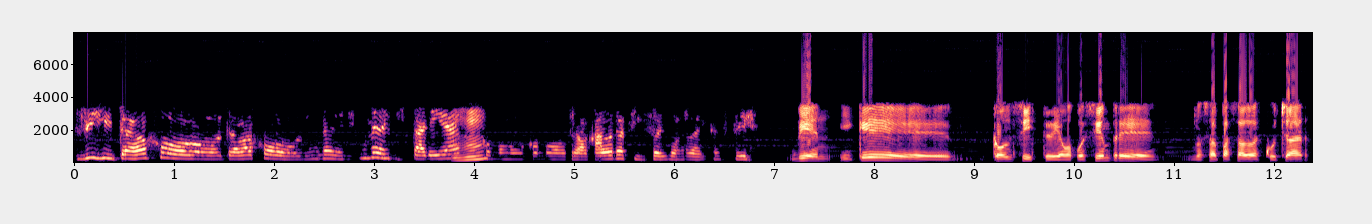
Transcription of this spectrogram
Sí, trabajo, trabajo, una de, una de mis tareas como, como trabajadora, sí, soy ghostwriter, sí. Bien, ¿y qué consiste, digamos? Pues siempre nos ha pasado a escuchar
